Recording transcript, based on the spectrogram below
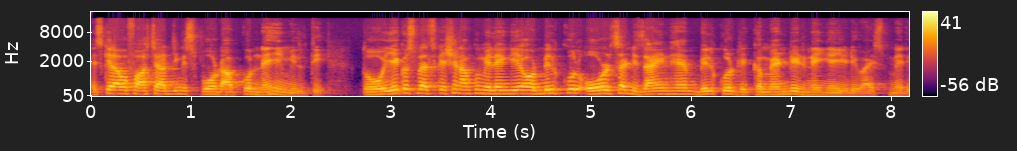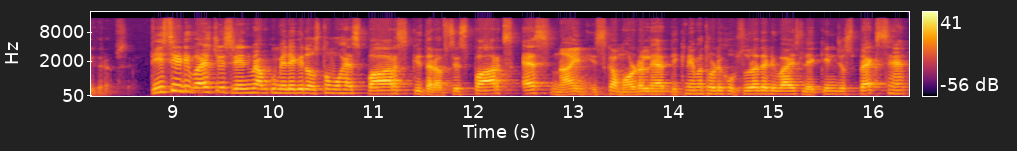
इसके अलावा फास्ट चार्जिंग सपोर्ट आपको नहीं मिलती। तो ये कुछ स्पेसिफिकेशन आपको मिलेंगी और बिल्कुल ओल्ड सा डिज़ाइन है, बिल्कुल रिकमेंडेड नहीं है ये डिवाइस मेरी तरफ़ से। तीसरी डिवाइस जो इस रेंज में आपको मिलेगी दोस्तों, वो है स्पार्क्स की तरफ़ से। स्पार्क्स S9 इसका मॉडल है। दिखने में थोड़ी खूबसूरत है डिवाइस लेकिन जो स्पेक्स हैं,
